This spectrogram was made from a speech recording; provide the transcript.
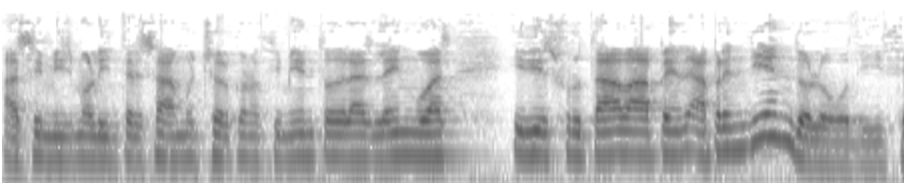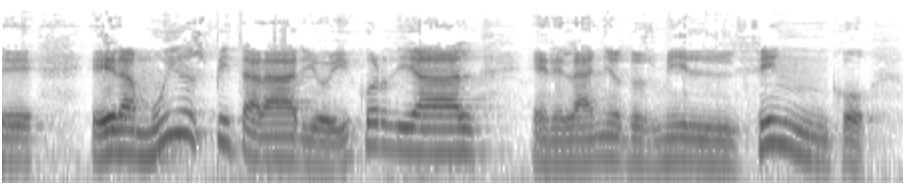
Asimismo le interesaba mucho el conocimiento de las lenguas y disfrutaba aprendiendo. Luego dice, era muy hospitalario y cordial en el año 2005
